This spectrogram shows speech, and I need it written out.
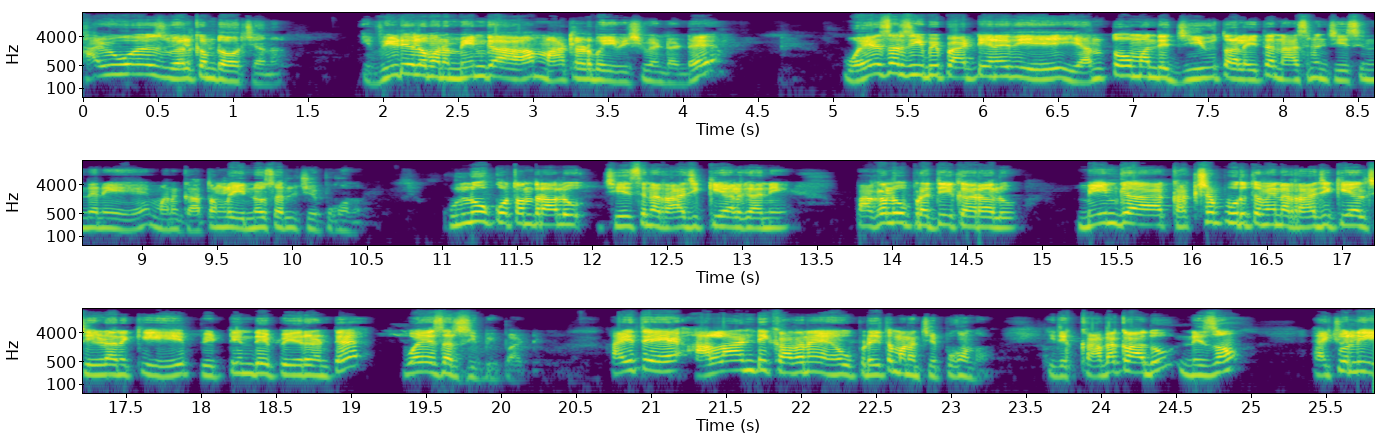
Hi was welcome to our channel ఈ వీడియోలో మనం మెయిన్గా మాట్లాడబోయే విషయం ఏంటంటే వైఎస్ఆర్సీపీ పార్టీ అనేది ఎంతోమంది జీవితాలు అయితే నాశనం చేసిందని మన గతంలో ఎన్నోసార్లు చెప్పుకున్నాం. కుళ్ళు కుతంత్రాలు చేసిన రాజకీయాలు కానీ పగలు ప్రతీకారాలు మెయిన్గా కక్షపూరితమైన రాజకీయాలు చేయడానికి పెట్టిందే పేరు అంటే వైఎస్ఆర్సీపీ పార్టీ. అయితే అలాంటి కథనే ఇప్పుడైతే మనం చెప్పుకుందాం. ఇది కథ కాదు నిజం. యాక్చువల్లీ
